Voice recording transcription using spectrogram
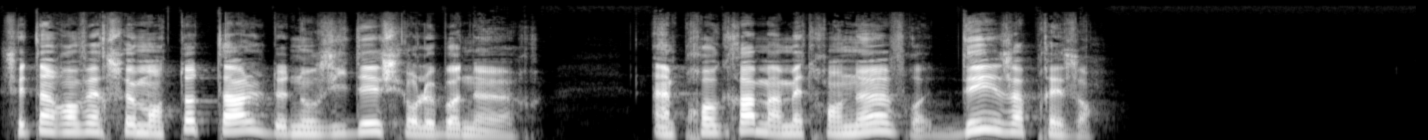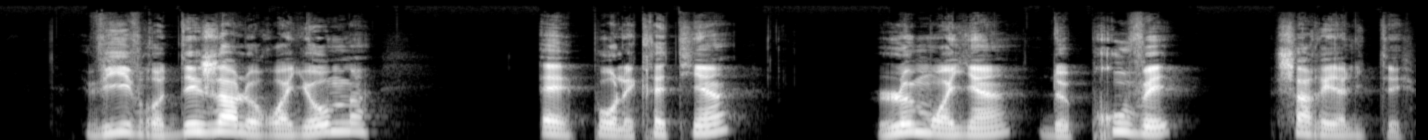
C'est un renversement total de nos idées sur le bonheur, un programme à mettre en œuvre dès à présent. Vivre déjà le royaume est, pour les chrétiens, le moyen de prouver sa réalité.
